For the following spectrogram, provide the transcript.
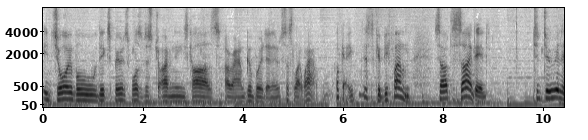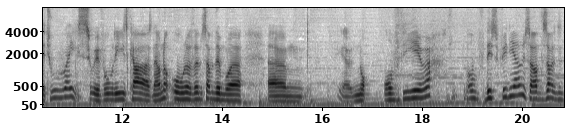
enjoyable the experience was of just driving these cars around Goodwood, and it was just like, wow, okay, this could be fun. So I decided to do a little race with all these cars. Now, not all of them. Some of them were, um, you know, not of the era of this video. So I've decided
